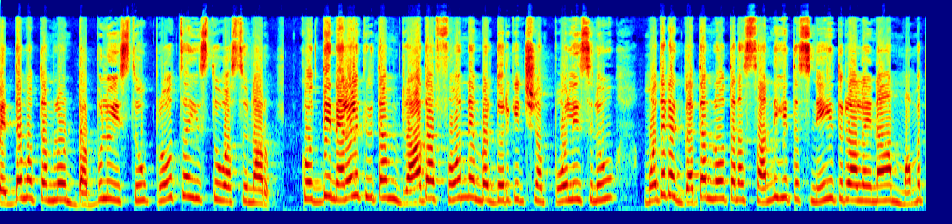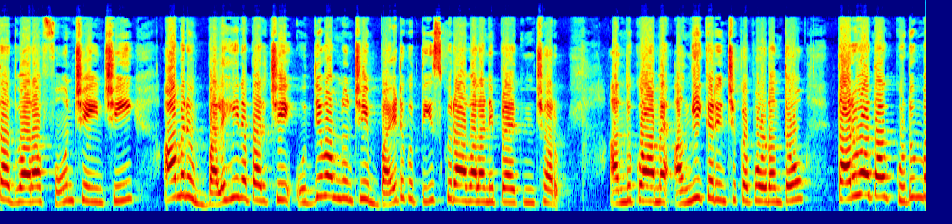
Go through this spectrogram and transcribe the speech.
పెద్ద మొత్తంలో డబ్బులు ఇస్తూ ప్రోత్సహిస్తూ వస్తున్నారు. కొద్ది నెలల క్రితం రాధా ఫోన్ నెంబర్ దొరికించిన పోలీసులు మొదట గతంలో తన సన్నిహిత స్నేహితురాలైన మమత ద్వారా ఫోన్ చేయించి ఆమెను బలహీనపరిచి ఉద్యమం నుంచి బయటకు తీసుకురావాలని ప్రయత్నించారు. అందుకు ఆమె అంగీకరించకపోవడంతో తరువాత కుటుంబ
